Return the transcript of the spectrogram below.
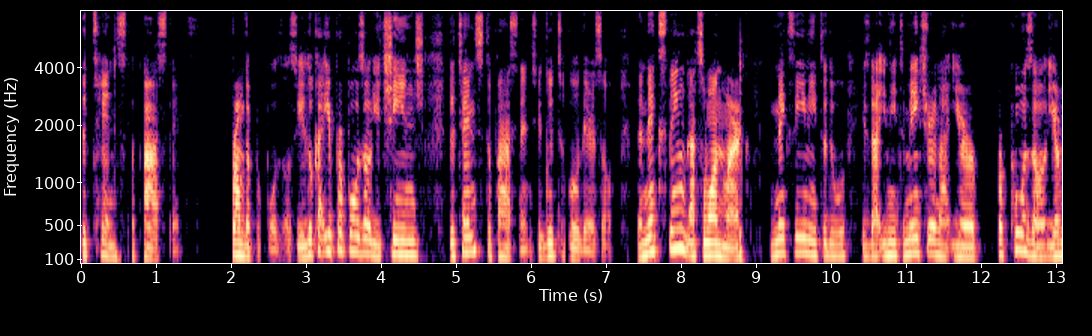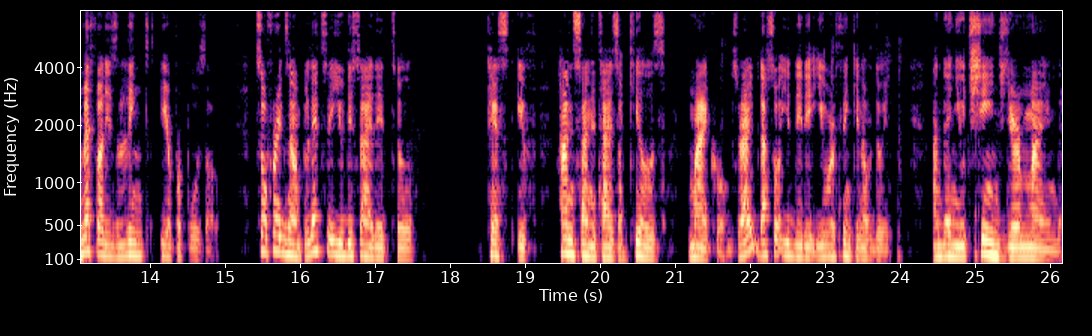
the tense to past tense from the proposal. So you look at your proposal, you change the tense to past tense. You're good to go there. So the next thing, that's one mark. Next thing you need to do is that you need to make sure that your proposal, your method is linked to your proposal. So for example, let's say you decided to test if hand sanitizer kills microbes, right? That's what you did it, you were thinking of doing. And then you changed your mind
